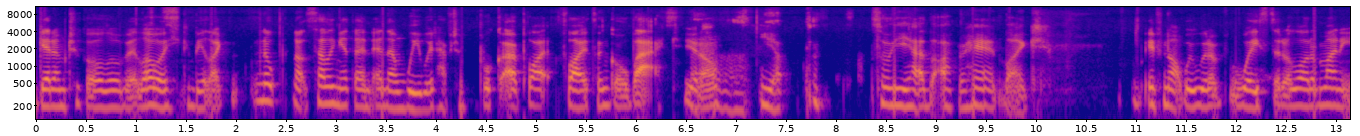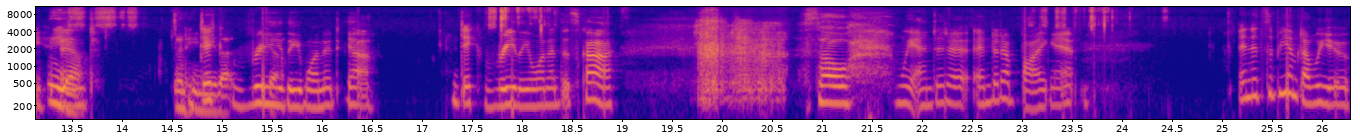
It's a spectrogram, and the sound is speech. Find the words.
get him to go a little bit lower, he can be like, "Nope, not selling it." Then, and then we would have to book our pli- flights and go back. You know. Uh, yeah. so he had the upper hand. Like, if not, we would have wasted a lot of money. Yeah, And And he Dick really wanted, yeah. Dick really wanted this car. So we ended it ended up buying it. And it's a BMW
